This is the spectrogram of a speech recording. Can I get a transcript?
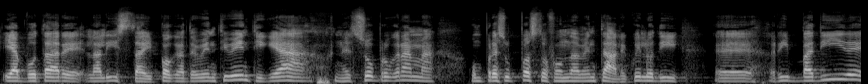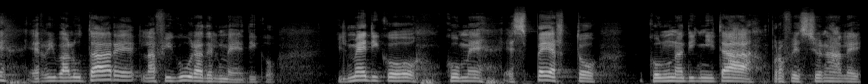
e a votare la lista Ippocrate 2020 che ha nel suo programma un presupposto fondamentale, quello di eh, ribadire e rivalutare la figura del medico. Il medico come esperto con una dignità professionale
